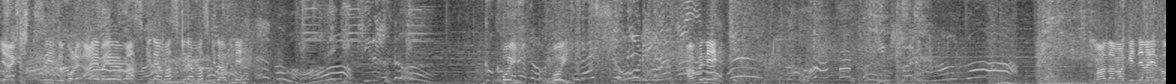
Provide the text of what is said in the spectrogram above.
いやきついぞこれ。あやばいやばいマスキだマスキだマスキだ。危ねえ。ほいほい。危ねえ。まだ負けてないぞ。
